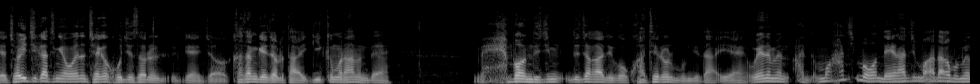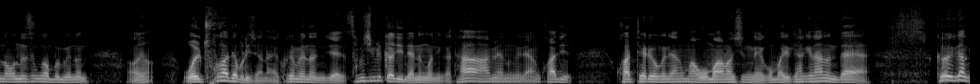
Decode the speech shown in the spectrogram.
예, 저희 집 같은 경우에는 제가 고지서를 이제 저 가상 계좌로 다 입금을 하는데 매번 늦, 늦어가지고 과태료를 묻니다. 예, 왜냐면 아, 뭐 하지 뭐 내일 하지 뭐 하다가 보면 어느 순간 보면은 어, 월 초가 돼버리잖아요. 그러면은 이제 30일까지 내는 거니까 다 하면 그냥 과지 과태료 그냥 막 5만 원씩 내고 막 이렇게 하긴 하는데 그 그냥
